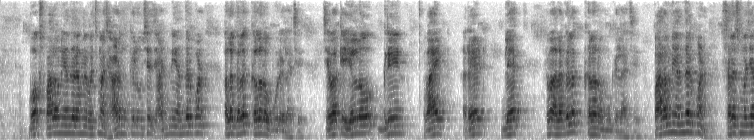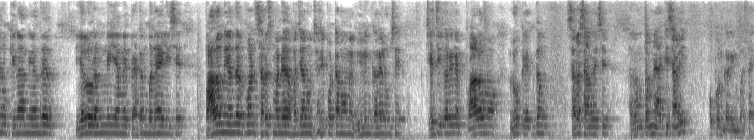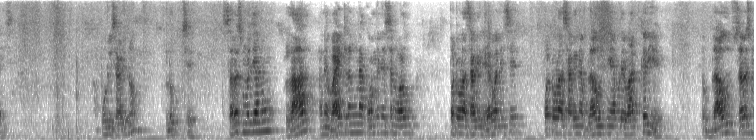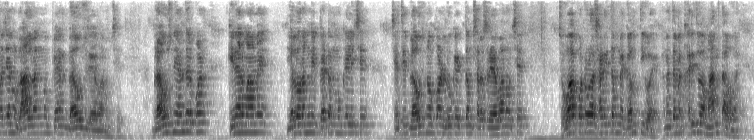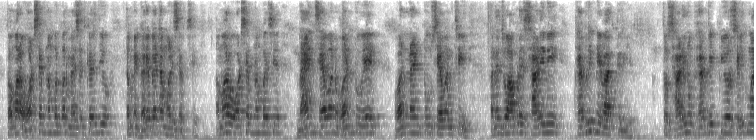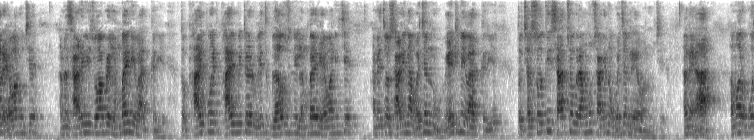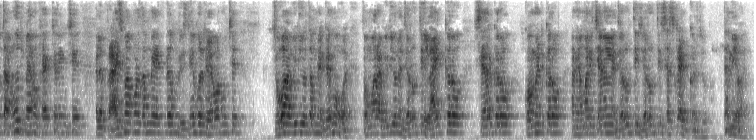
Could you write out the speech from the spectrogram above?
બોક્સ પાલવની અંદર અમે વચમાં ઝાડ મૂકેલું છે. ઝાડની અંદર પણ અલગ અલગ કલરો પૂરેલા છે. જેવા કે yellow, green white red, black એવા અલગ અલગ કલરો મૂકેલા છે. પાલવની અંદર પણ સરસ મજાનું કિનારની અંદર યલો રંગની અમે પેટર્ન બનાવેલી છે. પાલવની અંદર પણ સરસ મજા, મજાનું જરીપટ્ટાનું અમે વિવિંગ કરેલું છે. જેથી કરીને પાલવનો લુક એકદમ સરસ આવે છે. હવે હું તમને આખી સાડી ઓપન કરીને બતાવીશ. પૂરી સાડીનો લુક છે. સરસ મજાનું લાલ અને વ્હાઇટ રંગના કોમ્બિનેશનવાળું પટોળા સાડી રહેવાની છે. પટોળા સાડીના બ્લાઉઝની આપણે વાત કરીએ, તો બ્લાઉઝ સરસ મજાનું લાલ રંગનું પ્લેન બ્લાઉઝ રહેવાનું છે. બ્લાઉઝની અંદર પણ કિનારમાં અમે યલો રંગની પેટર્ન મૂકેલી છે, જેથી બ્લાઉઝનો પણ લુક એકદમ સરસ રહેવાનો છે. જો આ પટોળા સાડી તમને ગમતી હોય અને તમે ખરીદવા માંગતા હોય, તો અમારા વોટ્સએપ નંબર પર મેસેજ કરી દો, તમને ઘરે બેઠા મળી શકશે. અમારો વોટ્સએપ નંબર છે nine seven one two eight one nine two seven three અને જો આપણે સાડીની ફેબ્રિકની વાત કરીએ, તો સાડીનું ફેબ્રિક પ્યોર સિલ્કમાં રહેવાનું છે અને સાડીની જો આપણે લંબાઈની વાત કરીએ, તો five point five metre with બ્લાઉઝની લંબાઈ રહેવાની છે. અને જો સાડીના વજનનું વેઇટની વાત કરીએ, તો છસોથી સાતસો ગ્રામનું સાડીનું વજન રહેવાનું છે. અને હા, અમારું પોતાનું જ મેન્યુફેક્ચરિંગ છે, એટલે પ્રાઇસમાં પણ તમને એકદમ રિઝનેબલ રહેવાનું છે. જો આ વીડિયો તમને ગમ્યો હોય તો અમારા વિડીયોને જરૂરથી લાઇક કરો શેર કરો કોમેન્ટ કરો અને અમારી ચેનલને જરૂરથી જરૂરથી સબસ્ક્રાઇબ કરજો. ધન્યવાદ.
